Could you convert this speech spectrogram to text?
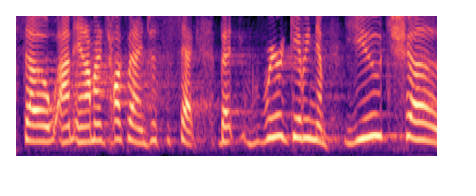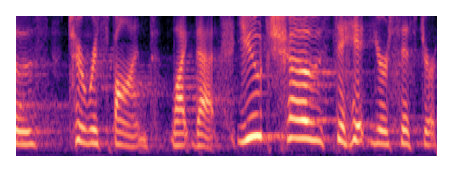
So, um, and I'm going to talk about it in just a sec, but we're giving them, you chose to respond like that. You chose to hit your sister.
